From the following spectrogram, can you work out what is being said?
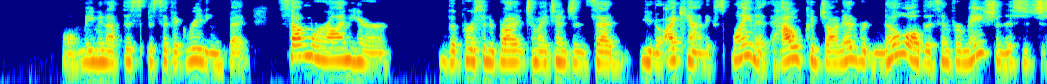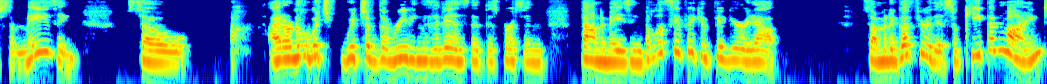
well, maybe not this specific reading, but somewhere on here, the person who brought it to my attention said, you know, I can't explain it. How could John Edward know all this information? This is just amazing. So I don't know which which of the readings it is that this person found amazing, but let's see if we can figure it out. So I'm going to go through this. So keep in mind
